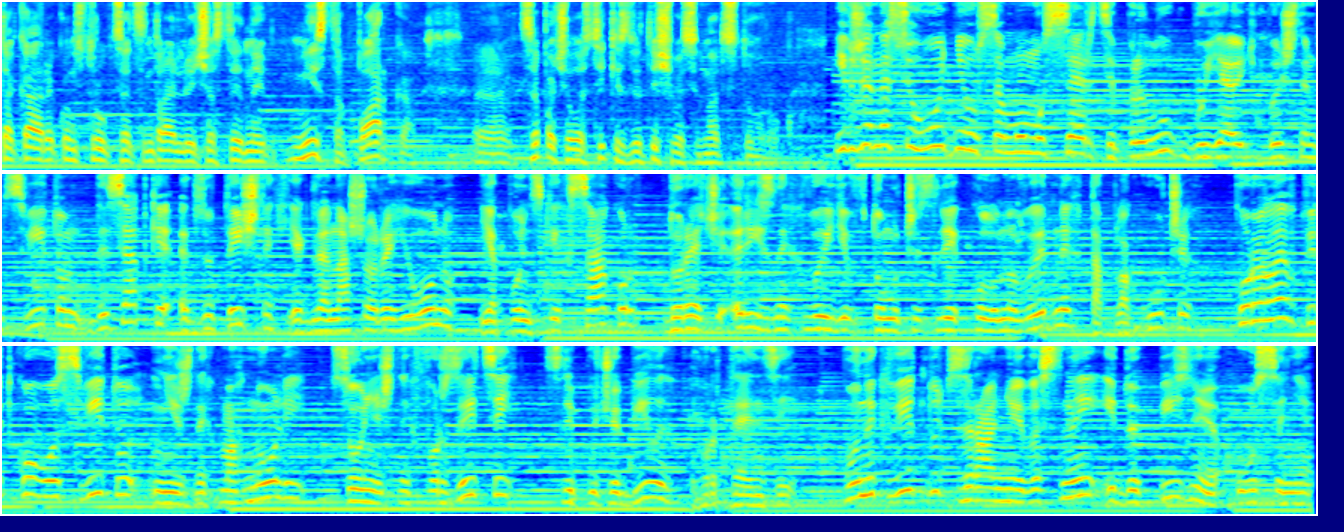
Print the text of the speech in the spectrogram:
така реконструкція центральної частини міста, парка, е, це почалось тільки з 2018 року. І вже на сьогодні у самому серці прилук буяють пишним цвітом десятки екзотичних, як для нашого регіону, японських сакур, до речі, різних видів, в тому числі колоновидних та плакучих, королев квіткового світу, ніжних магнолій, сонячних форзицій, сліпучо-білих гортензій. Вони квітнуть з ранньої весни і до пізньої осені,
